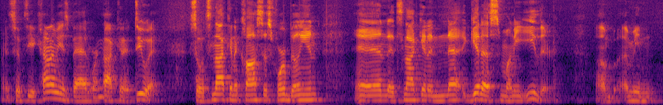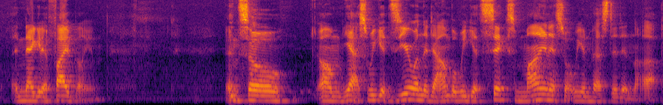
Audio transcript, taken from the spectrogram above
right? So if the economy is bad we're not going to do it. So it's not going to cost us four billion, and it's not going to get us money either. Um, I mean, a negative five billion. And so, um, yeah, so we get zero in the down, but we get six minus what we invested in the up.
